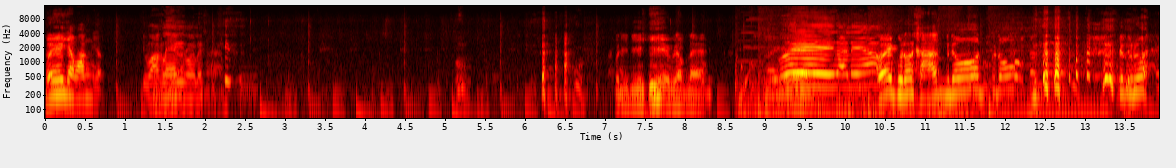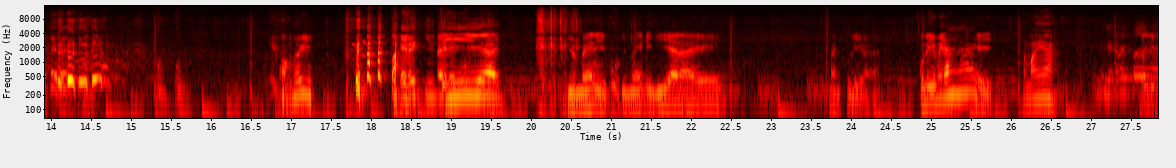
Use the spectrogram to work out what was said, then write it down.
เฮ้ยอย่าวางอย่าอย่าวางแรงอย่าวางแรงวันดีๆไม่ทำแรง เฮ้ยได้แล้วเฮ้ยกูโดนขังกูโดนกูโดนเดี๋ยวกูด้วยเอาเฮ้ยไปแล้วคิวไอ้เจ๊เหี้ยยูเมดอียูเมดอีดีอะไรแม่งกูรีมากูรีไม่ได้ทำไมอะนี่อะไรเตอร์ไง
